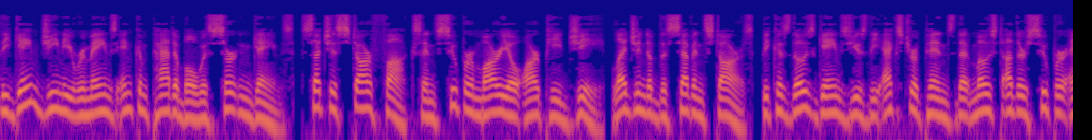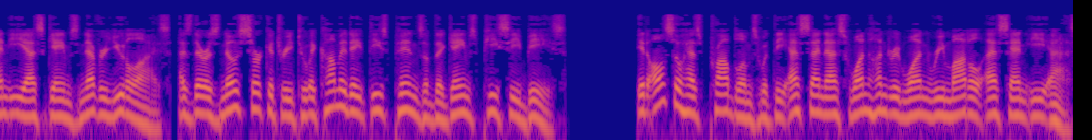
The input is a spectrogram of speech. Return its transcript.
The Game Genie remains incompatible with certain games, such as Star Fox and Super Mario RPG, Legend of the Seven Stars, because those games use the extra pins that most other Super NES games never utilize, as there is no circuitry to accommodate these pins of the game's PCBs. It also has problems with the SNS 101 remodel SNES.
